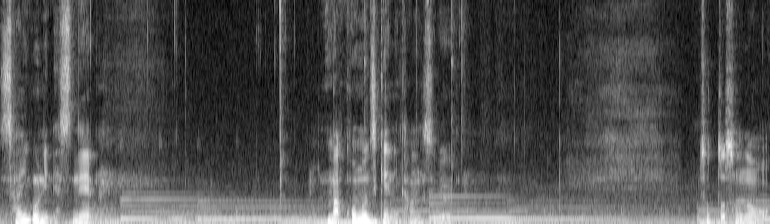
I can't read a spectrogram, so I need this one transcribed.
最後にですね、まあ、この事件に関する、ちょっとその、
